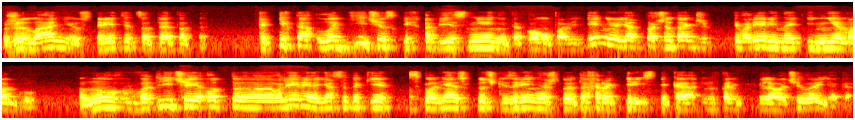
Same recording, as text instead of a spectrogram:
желанию встретиться тет-а-тет. Каких-то логических объяснений такому поведению я точно так же, как и Валерий, найти не могу. Но в отличие от э, Валерия, я все-таки склоняюсь к точке зрения, что это характеристика инфантильного человека.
